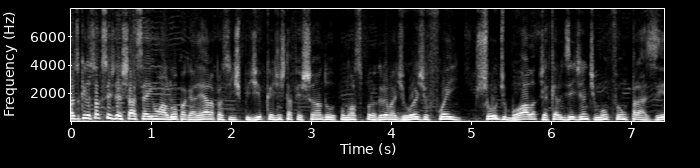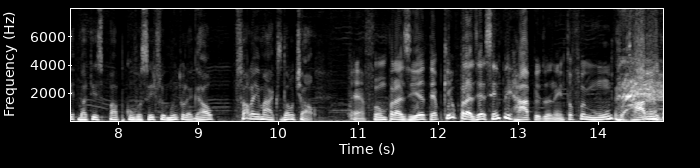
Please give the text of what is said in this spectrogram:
Mas eu queria só que vocês deixassem aí um alô pra galera pra se despedir, porque a gente tá fechando o nosso programa de hoje. Foi show de bola. Já quero dizer de antemão que foi um prazer bater esse papo com vocês, foi muito legal. Fala aí, Max, dá um tchau. É, foi um prazer, até porque o prazer é sempre rápido, né? Então foi muito rápido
